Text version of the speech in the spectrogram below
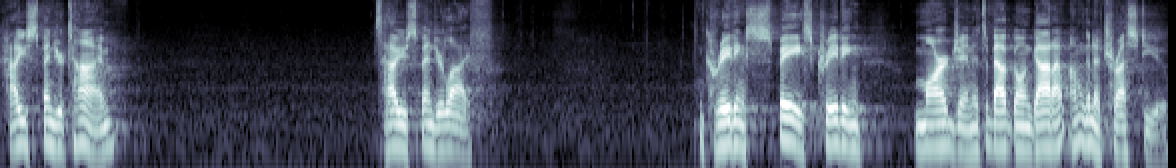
How you spend your time is how you spend your life. And creating space, creating margin. It's about going, God, I'm, I'm going to trust you.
